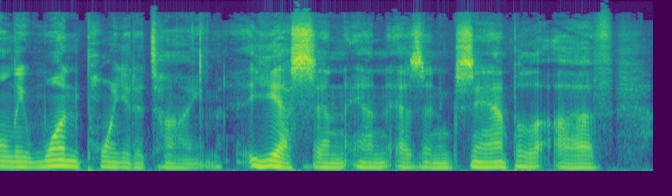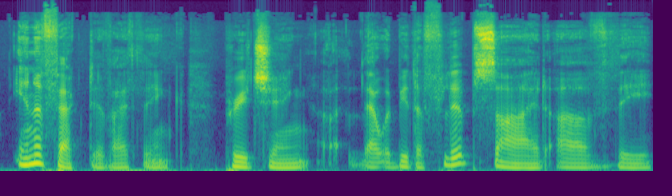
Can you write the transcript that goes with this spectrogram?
only one point at a time. Yes, and, and as an example of ineffective, I think, preaching, uh, that would be the flip side of the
